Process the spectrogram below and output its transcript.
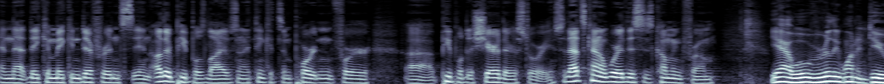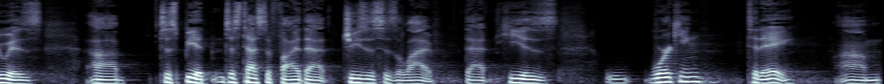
and that they can make a difference in other people's lives, and I think it's important for uh, people to share their story. So that's kind of where this is coming from. Yeah, what we really want to do is uh, just be a, just testify that Jesus is alive, that He is working today. Um,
